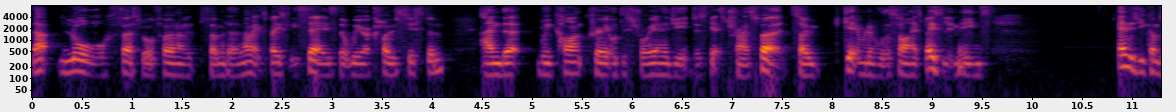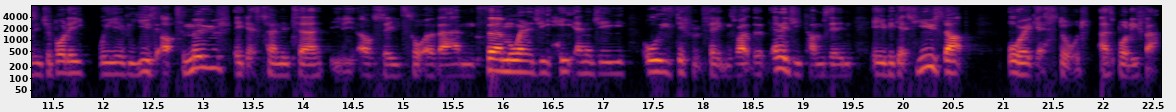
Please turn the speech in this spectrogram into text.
That law, first law of thermodynamics, basically says that we are a closed system and that we can't create or destroy energy; it just gets transferred. So getting rid of all the science basically means energy comes into your body. We either use it up to move, it gets turned into obviously sort of um, thermal energy, heat energy, all these different things. Right, the energy comes in, it either gets used up or it gets stored as body fat.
